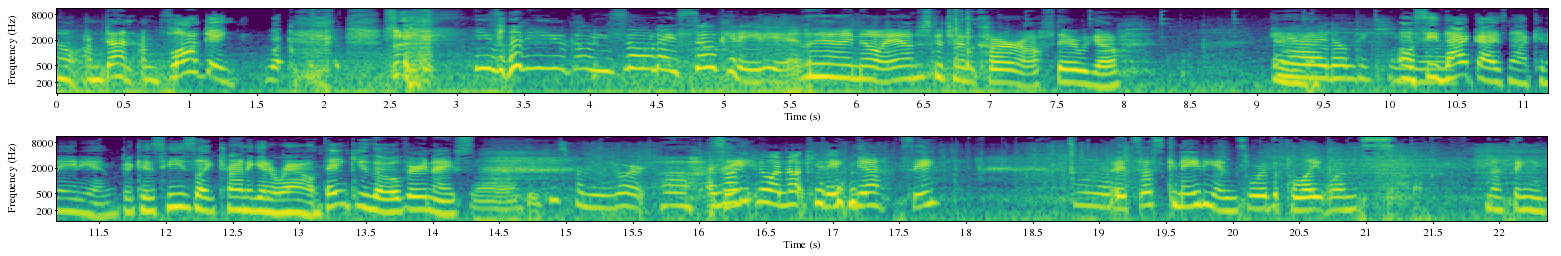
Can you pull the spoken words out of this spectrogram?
No, I'm done. I'm vlogging. What? He's letting you go. He's so nice. So Canadian. yeah, I know. eh? I'm just gonna turn the car off. There we go. There Yeah. I don't think he. Oh, see that guy's not Canadian because he's like trying to get around. Thank you though. Very nice. Yeah, I think he's from New York. Uh, I'm see? not. No, I'm not kidding. Yeah. See, it's us Canadians. We're the polite ones. Nothing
